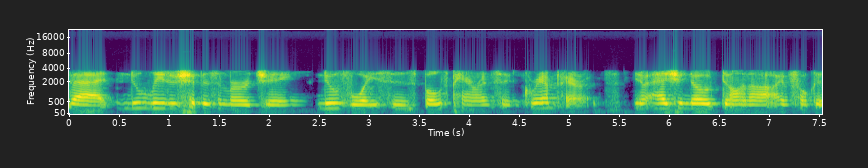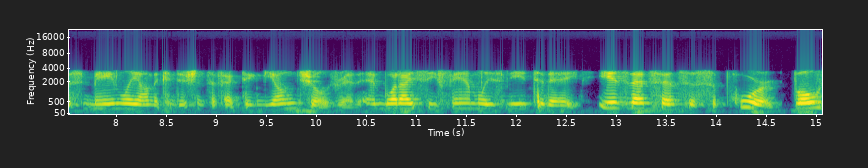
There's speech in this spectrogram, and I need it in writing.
that new leadership is emerging, new voices, both parents and grandparents. You know, as you know, Donna, I focus mainly on the conditions affecting young children, and what I see families need today is that sense of support, both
